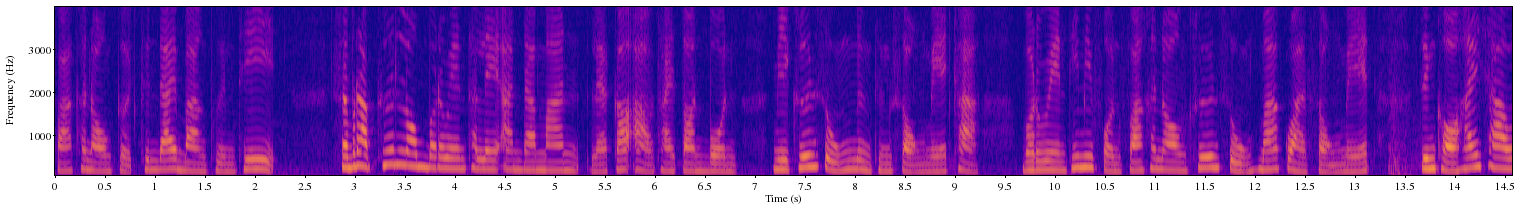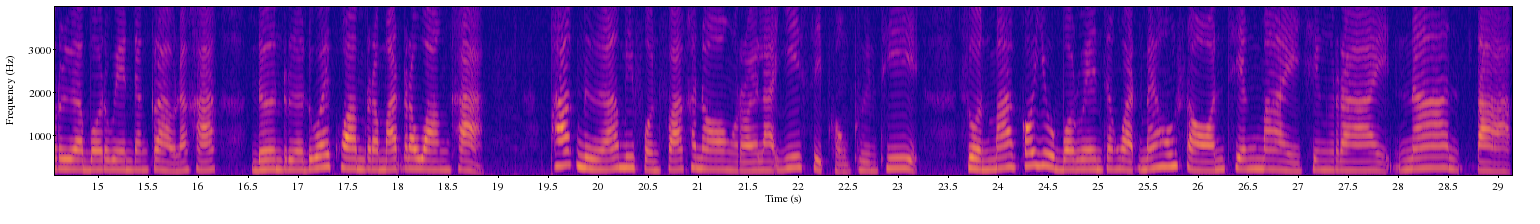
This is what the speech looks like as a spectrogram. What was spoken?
ฟ้าขนองเกิดขึ้นได้บางพื้นที่ สำหรับคลื่นลมบริเวณทะเลอันดามัน และก็อ่าวไทยตอนบน มีคลื่นสูง 1-2 เมตรค่ะ บริเวณที่มีฝนฟ้าขนองคลื่นสูงมากกว่า 2 เมตร จึงขอให้ชาวเรือบริเวณดังกล่าวนะคะ เดินเรือด้วยความระมัดระวังค่ะ ภาคเหนือมีฝนฟ้าขนองร้อยละ 20 ของพื้นที่ ส่วนมากก็อยู่บริเวณจังหวัดแม่ฮ่องสอน เชียงใหม่ เชียงราย น่าน ตาก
